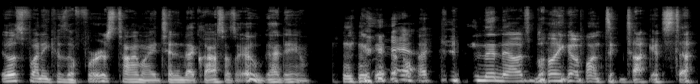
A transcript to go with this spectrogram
It was funny because the first time I attended that class, I was like, "Oh goddamn!" You know, Yeah. and then now it's blowing up on TikTok and stuff.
